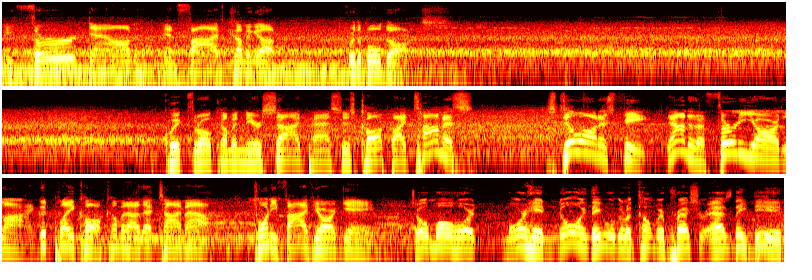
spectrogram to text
A third down and five coming up for the Bulldogs. Quick throw coming near side. Pass is caught by Thomas. Still on his feet. Down to the 30 yard line. Good play call coming out of that timeout. 25 yard game. Joe Moorhead, Moorhead knowing they were going to come with pressure as they did,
